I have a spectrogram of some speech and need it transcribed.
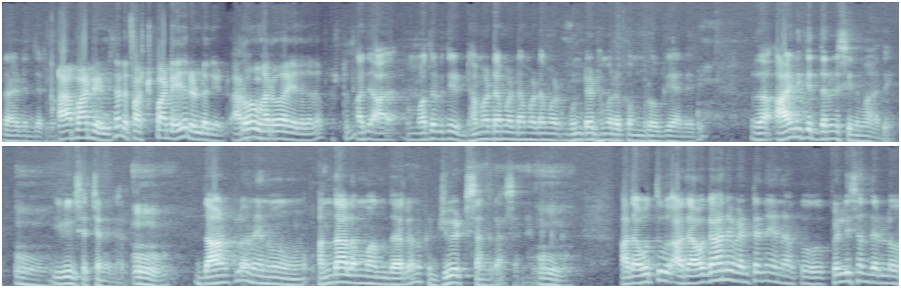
రాయడం జరిగింది. ఆ పాట ఏంటి సార్? ఫస్ట్ పాట ఏది? రెండోది ఏంటి? అరవం హరవ ఏది కదా ఫస్ట్ అది? మొదటిది ఢమ ఢమ ఢమ ఢమ గుండె ఢమరకం రోగి అనేది. ఆయనకి ఇద్దరిని సినిమా అది. ఈవీవి సత్యనారాయణ గారు. దాంట్లో నేను అందాలమ్మ అందాలు అని ఒక డ్యూయట్ సాంగ్ రాశాను అది అవుతూ అది అవగానే వెంటనే నాకు పెళ్ళి సందడిలో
